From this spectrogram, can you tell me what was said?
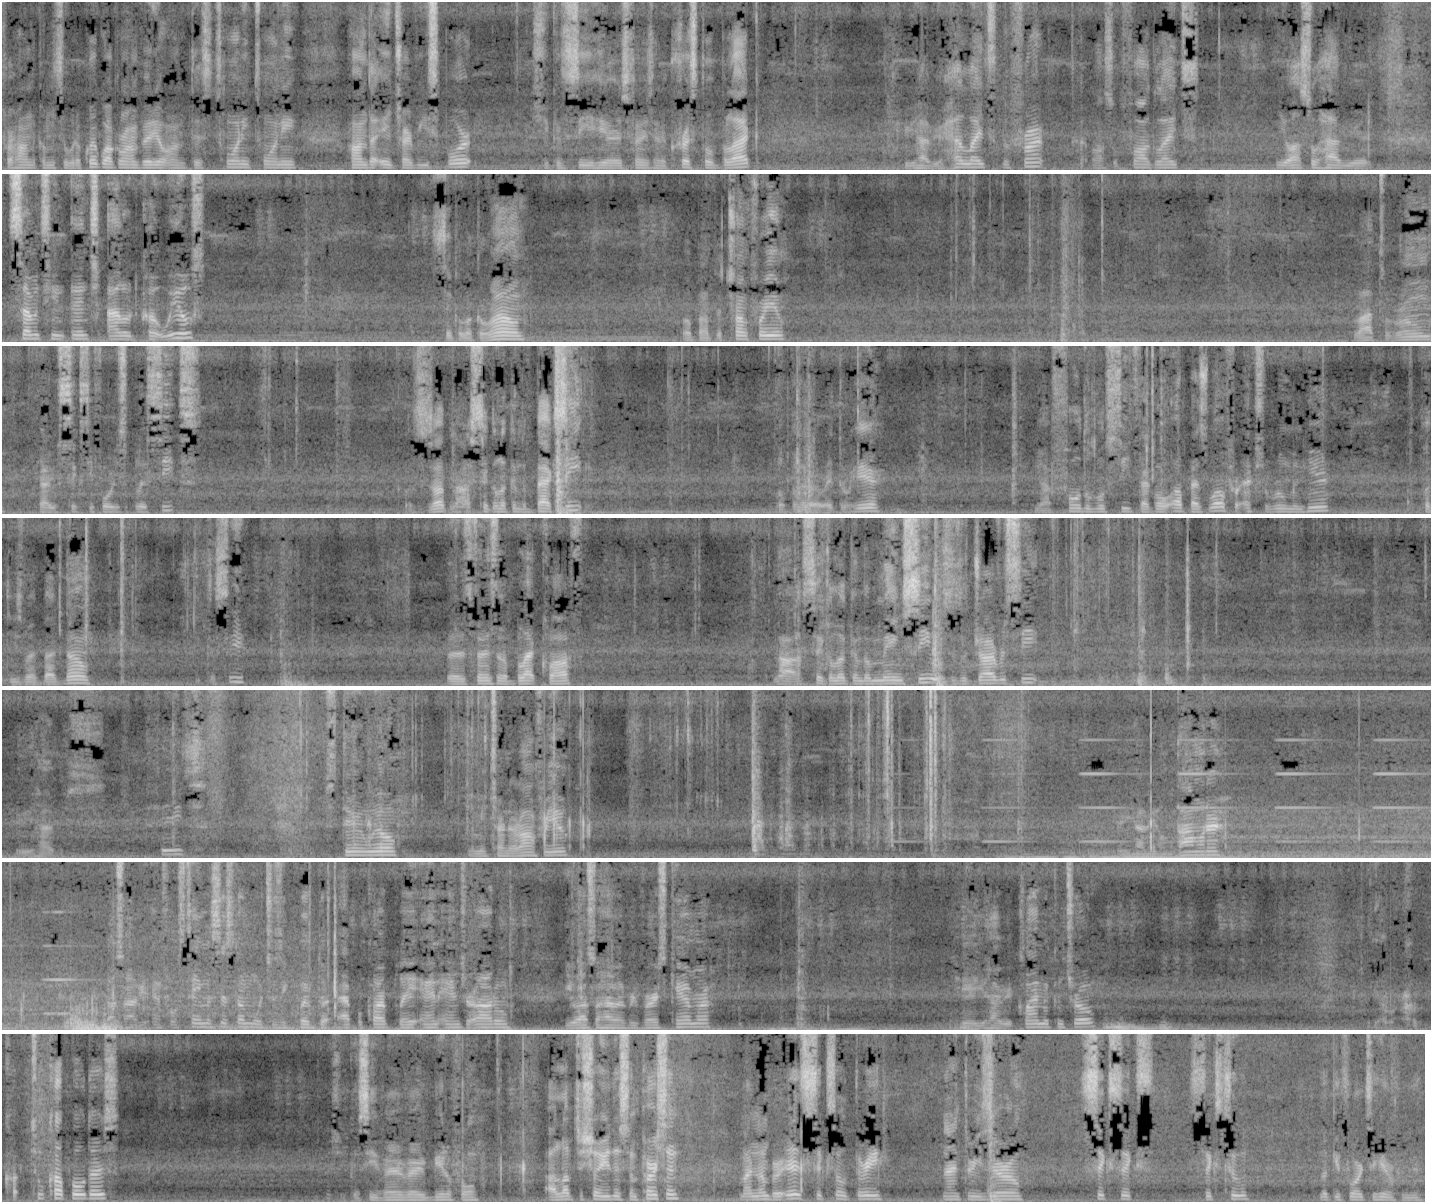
for Honda coming to with a quick walk around video on this 2020 Honda HRV Sport. As you can see here, it's finished in a crystal black. Here you have your headlights in the front, also fog lights. You also have your 17 inch alloy cut wheels. Let's take a look around. Open up the trunk for you. Lots of room. Got your 60-40 split seats. Closes up. Now let's take a look in the back seat. Open it up right through here. You have foldable seats that go up as well for extra room in here. I'll put these right back down. You can see. That It is finished in a black cloth. Now let's take a look in the main seat, which is the driver's seat. Here you have your steering wheel. Let me turn it on for you. Here you have your odometer. You also have your infotainment system, which is equipped with Apple CarPlay and Android Auto. You also have a reverse camera. Here you have your climate control. You have two cup holders. As you can see, very, very beautiful. I'd love to show you this in person. My number is 603-930-6662. Looking forward to hearing from you.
